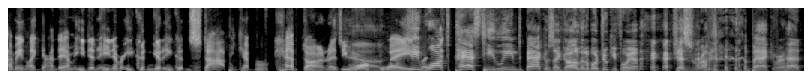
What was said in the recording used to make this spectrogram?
I mean, like, goddamn, he didn't. He never. He couldn't get. He couldn't stop. He kept kept on as he Yeah. walked away. he like, walked past. He leaned back. It was like, oh, a little more dookie for you. Just rubbed it in the back of her head.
